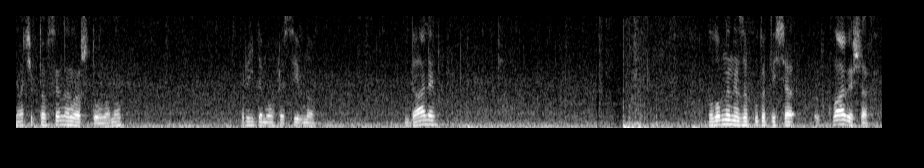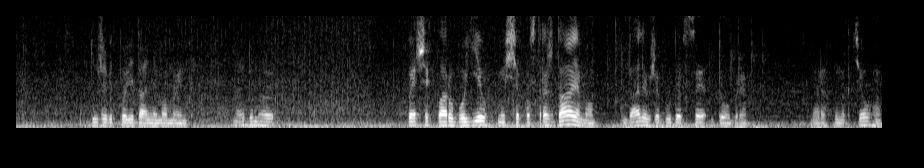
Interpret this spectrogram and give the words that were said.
Начебто все налаштовано. Прийдемо агресивно далі. Головне не запутатися в клавішах. Дуже відповідальний момент. Ну, я думаю, перших пару боїв ми ще постраждаємо. Далі вже буде все добре. На рахунок цього.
